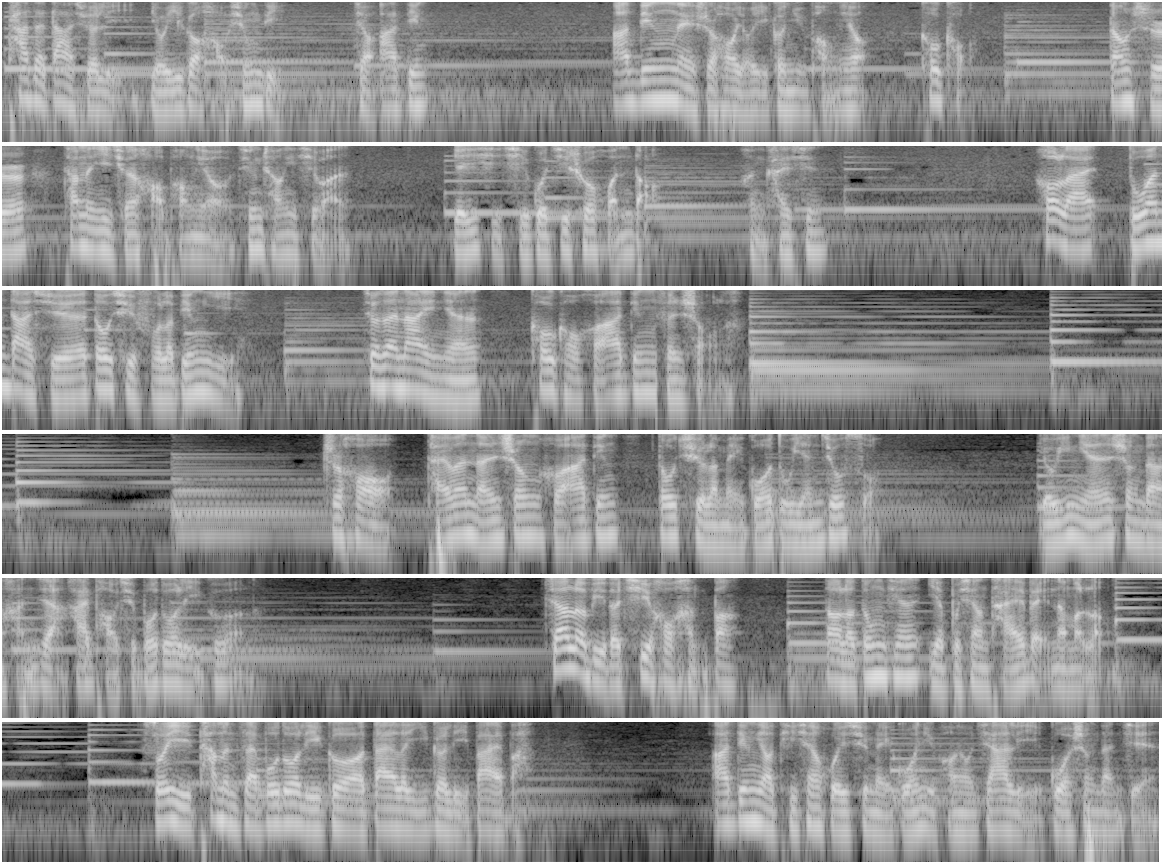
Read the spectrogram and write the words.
他在大学里有一个好兄弟，叫阿丁。阿丁那时候有一个女朋友，Coco。当时他们一群好朋友经常一起玩，也一起骑过机车环岛，很开心。后来读完大学都去服了兵役。就在那一年，Coco 和阿丁分手了。之后，台湾男生和阿丁都去了美国读研究所。有一年圣诞寒假，还跑去波多黎各了。加勒比的气候很棒，到了冬天也不像台北那么冷。所以他们在波多黎各待了一个礼拜吧。阿丁要提前回去美国女朋友家里过圣诞节。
